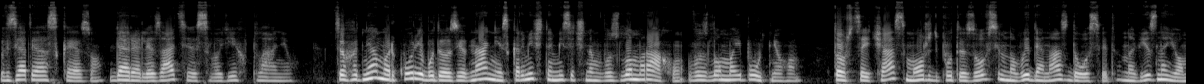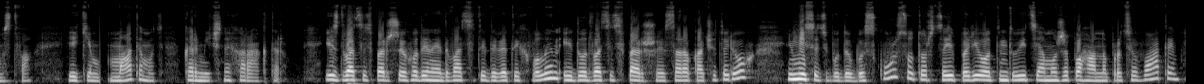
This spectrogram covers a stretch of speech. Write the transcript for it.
взяти аскезу для реалізації своїх планів. Цього дня Меркурій буде у з'єднанні з кармічним місячним вузлом раху, вузлом майбутнього. Тож цей час можуть бути зовсім новий для нас досвід, нові знайомства, які матимуть кармічний характер. Із 21 години 29 хвилин і до 21.44 місяць буде без курсу, тож цей період інтуїція може погано працювати.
